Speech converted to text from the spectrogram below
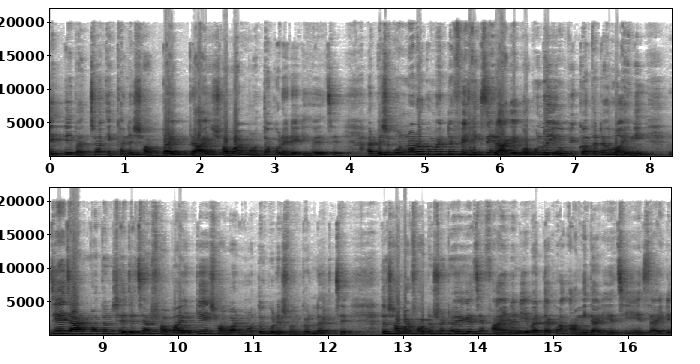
দেখতেই পাচ্ছ, এখানে সবাই প্রায় সবার মতো করে রেডি হয়েছে। আর বেশ অন্যরকম একটা ফিলিংস এর আগে কখনো এই অভিজ্ঞতাটা হয়নি। যে যার মতন সেজেছে আর সবাইকেই সবার মতো করে সুন্দর লাগছে। তো সবার ফটোশ্যুট হয়ে গেছে। ফাইনালি এবার দেখো, আমি দাঁড়িয়েছি এই সাইডে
